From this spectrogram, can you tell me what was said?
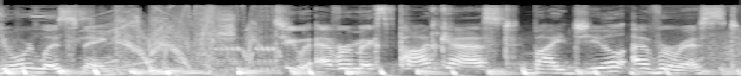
you're listening to Evermix Podcast by Gil Everest.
